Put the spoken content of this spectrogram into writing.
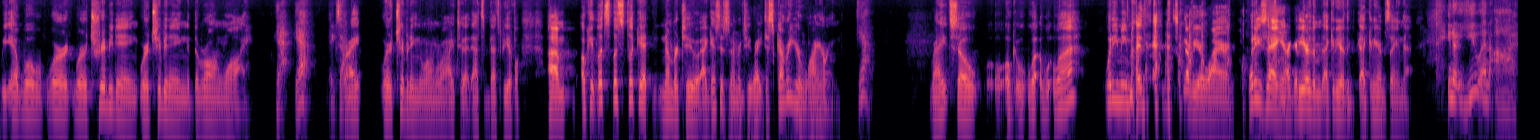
We, yeah, well, we're we're attributing we're attributing the wrong why, Yeah, yeah, exactly. right? We're attributing the wrong why to it. That's that's beautiful. Um, okay, let's let's look at number two. I guess it's number two, right? Discover your wiring. Yeah. Right. So, okay, what what what do you mean by that? Discover your wiring. What are you saying here? I can hear them. I can hear the. I can hear them saying that. You know, you and I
